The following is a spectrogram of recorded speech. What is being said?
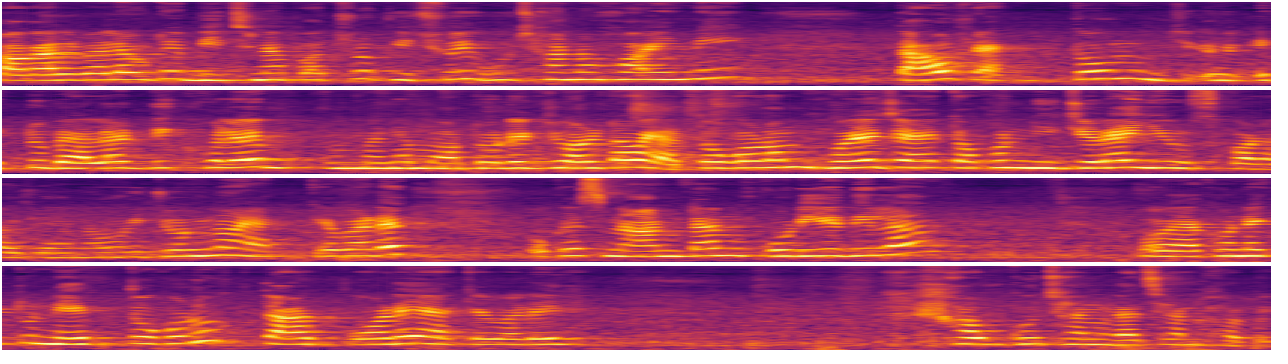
সকালবেলা উঠে বিছনাপত্র কিছুই গুছানো হয়নি। তাও একদম একটু বেলার দিক হলে মানে মোটরের জলটাও এত গরম হয়ে যায়, তখন নিজেরাই ইউজ করা যায় না। ওই জন্য একেবারে ওকে স্নান টান করিয়ে দিলাম। ও এখন একটু নেত্য করুক, তারপরে একেবারে সব গুছান গাছান হবে।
